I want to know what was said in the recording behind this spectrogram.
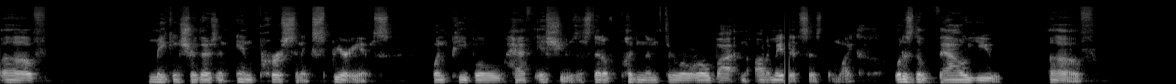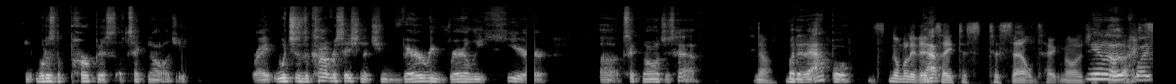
of making sure there's an in-person experience when people have issues instead of putting them through a robot and automated system. Like what is the value of what is the purpose of technology right? Which is a conversation that you very rarely hear uh, technologists have no but at apple it's normally they say to, to sell technology you know like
